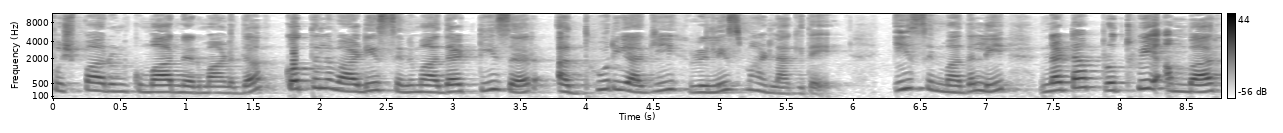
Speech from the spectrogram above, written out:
ಪುಷ್ಪ ಅರುಣ್ ಕುಮಾರ್ ನಿರ್ಮಾಣದ ಕೊತ್ತಲವಾಡಿ ಸಿನಿಮಾದ ಟೀಸರ್ ಅದ್ಧೂರಿಯಾಗಿ ರಿಲೀಸ್ ಮಾಡಲಾಗಿದೆ. ಈ ಸಿನಿಮಾದಲ್ಲಿ ನಟ ಪೃಥ್ವಿ ಅಂಬಾರ್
